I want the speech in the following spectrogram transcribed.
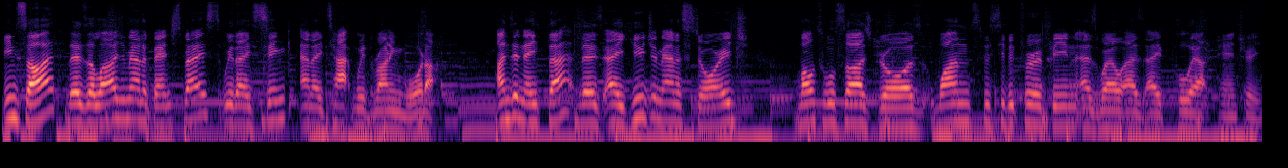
Inside, there's a large amount of bench space with a sink and a tap with running water. Underneath that, there's a huge amount of storage, multiple size drawers, one specific for a bin as well as a pull-out pantry.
